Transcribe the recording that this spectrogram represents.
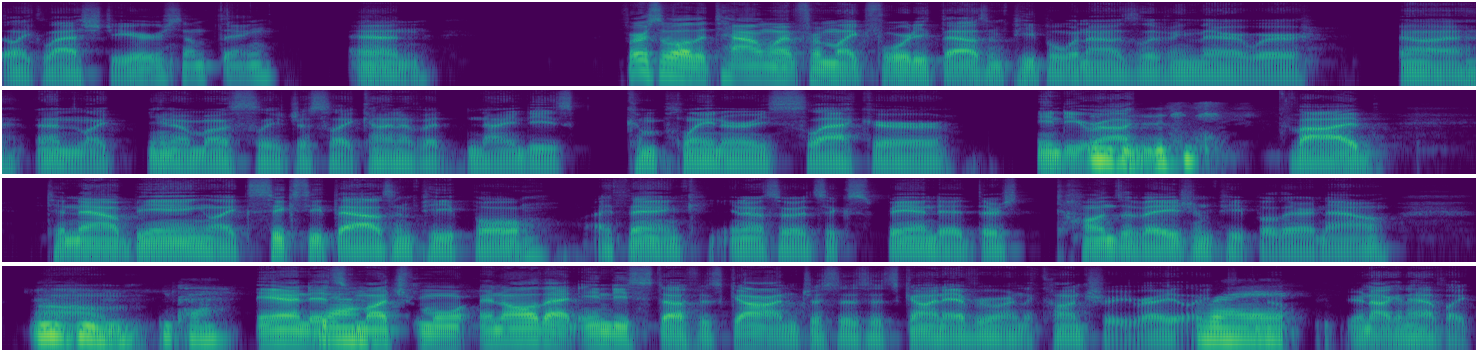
like last year or something. And first of all, the town went from like 40,000 people when I was living there where uh and like, you know, mostly just like kind of a 90s complainery slacker indie rock Mhm. vibe to now being like 60,000 people, I think, you know, so it's expanded. There's tons of Asian people there now. Um, Mhm. okay and it's Yeah. much more, and all that indie stuff is gone just as it's gone everywhere in the country, right? Like, you know, Right. you're not going to have like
